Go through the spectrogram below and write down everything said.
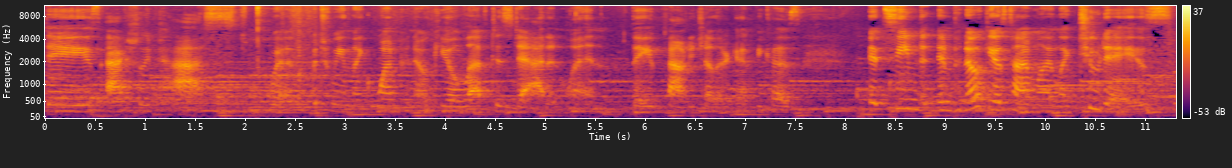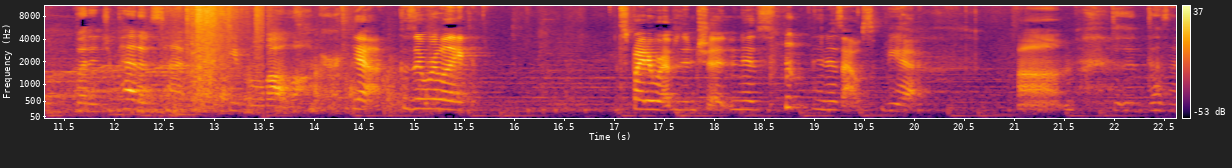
days actually passed when, between like when Pinocchio left his dad and when they found each other again because it seemed in Pinocchio's timeline like two days, but in Geppetto's timeline it seemed a lot longer. Yeah, because there were like spider webs and shit in his in his house. Yeah, Um, D- it doesn't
